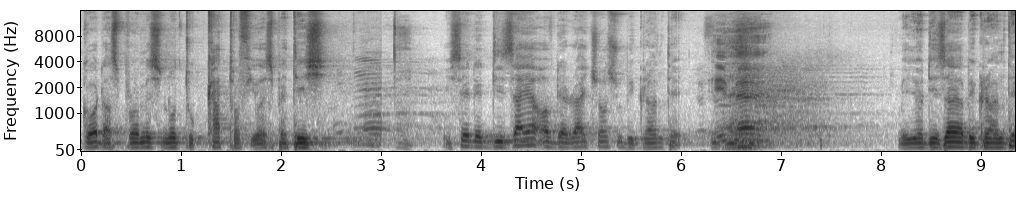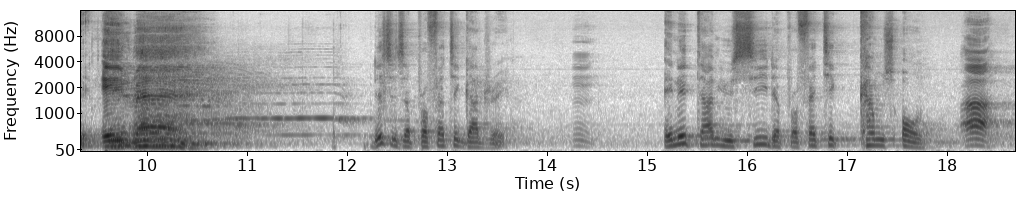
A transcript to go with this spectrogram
God has promised not to cut off your expectation. He said, The desire of the righteous should be granted. Amen. May your desire be granted. Amen. This is a prophetic gathering. Anytime you see the prophetic comes on, ah.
